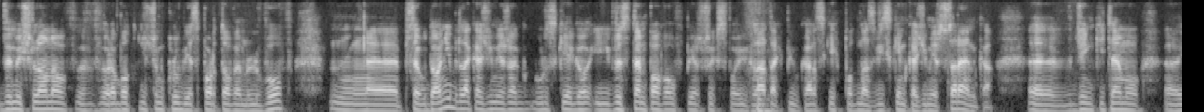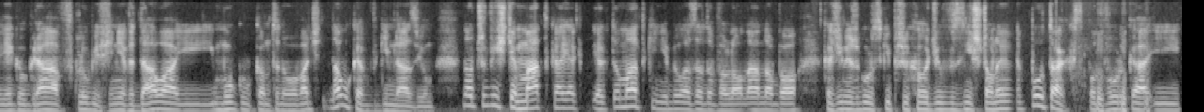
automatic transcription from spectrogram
wymyślono w robotniczym klubie sportowym Lwów mm, e, pseudonim dla Kazimierza Górskiego i występował w pierwszych swoich latach piłkarskich pod nazwiskiem Kazimierz Sarenka. E, dzięki temu e, jego gra w klubie się nie wydała i mógł kontynuować naukę w gimnazjum. No oczywiście matka, jak, jak to matki, nie była zadowolona, no bo Kazimierz Górski przychodził w zniszczonych butach z podwórka i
